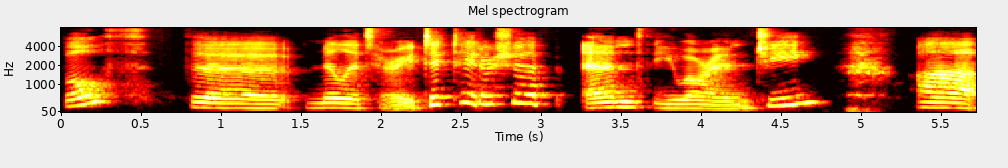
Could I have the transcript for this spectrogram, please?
Both the military dictatorship and the URNG, uh,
